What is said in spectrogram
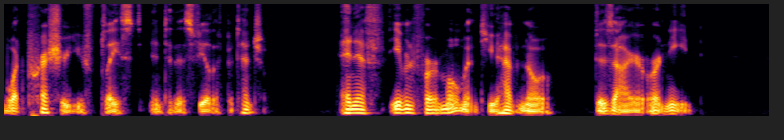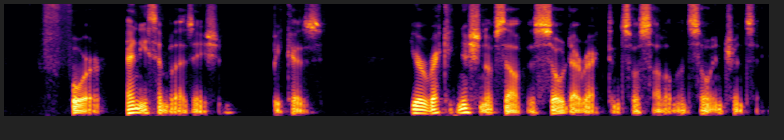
what pressure you've placed into this field of potential. And if even for a moment you have no desire or need for any symbolization, because your recognition of self is so direct and so subtle and so intrinsic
